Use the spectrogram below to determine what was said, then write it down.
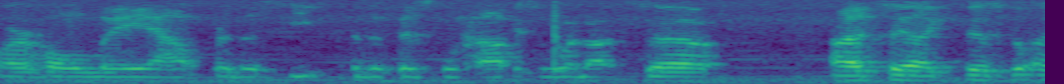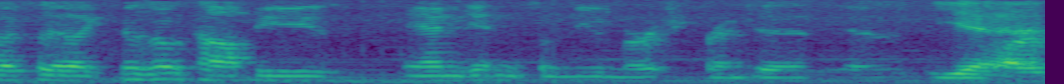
our whole layout for the seat for the physical copies and whatnot. So I'd say like physical. I'd say like physical copies and getting some new merch printed is Yeah.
